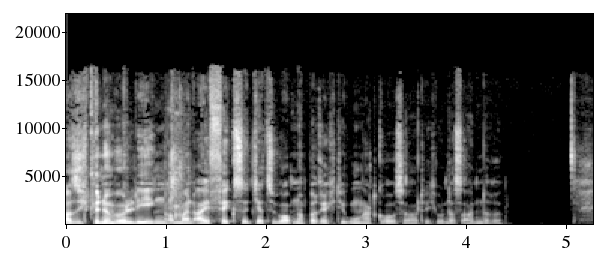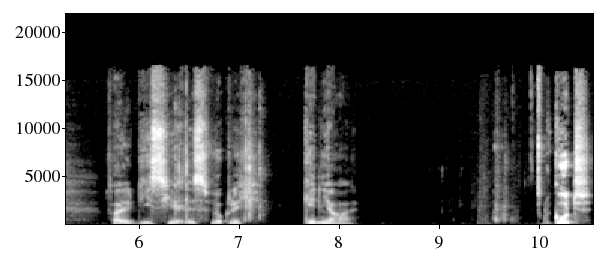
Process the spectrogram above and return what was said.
also ich bin Überlegen, ob mein iFixit jetzt überhaupt noch Berechtigung hat, großartig. Und das andere. Weil dies hier ist wirklich genial. Gut.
